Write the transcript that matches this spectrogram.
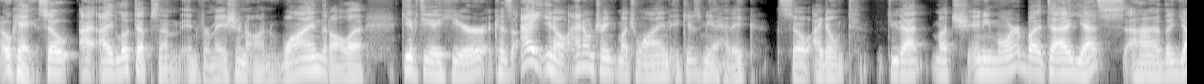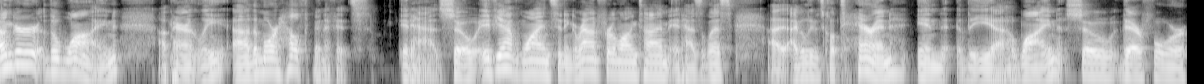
Okay, so I, I, looked up some information on wine that I'll uh, give to you here because I, you know, I don't drink much wine. It gives me a headache, so I don't do that much anymore. But uh, yes, uh, the younger the wine, apparently, uh, the more health benefits it has. So if you have wine sitting around for a long time, it has less, uh, I believe it's called tannin in the uh, wine. So therefore,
